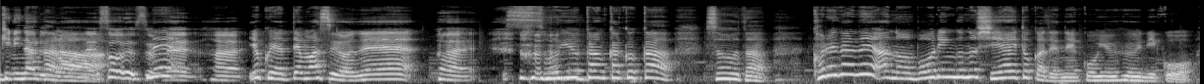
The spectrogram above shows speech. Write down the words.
気になるから、ね。そうですよね。ねはい。よくやってますよね。はい。そういう感覚か。そうだ。これがね、あの、ボーリングの試合とかでね、こういう風にこう、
